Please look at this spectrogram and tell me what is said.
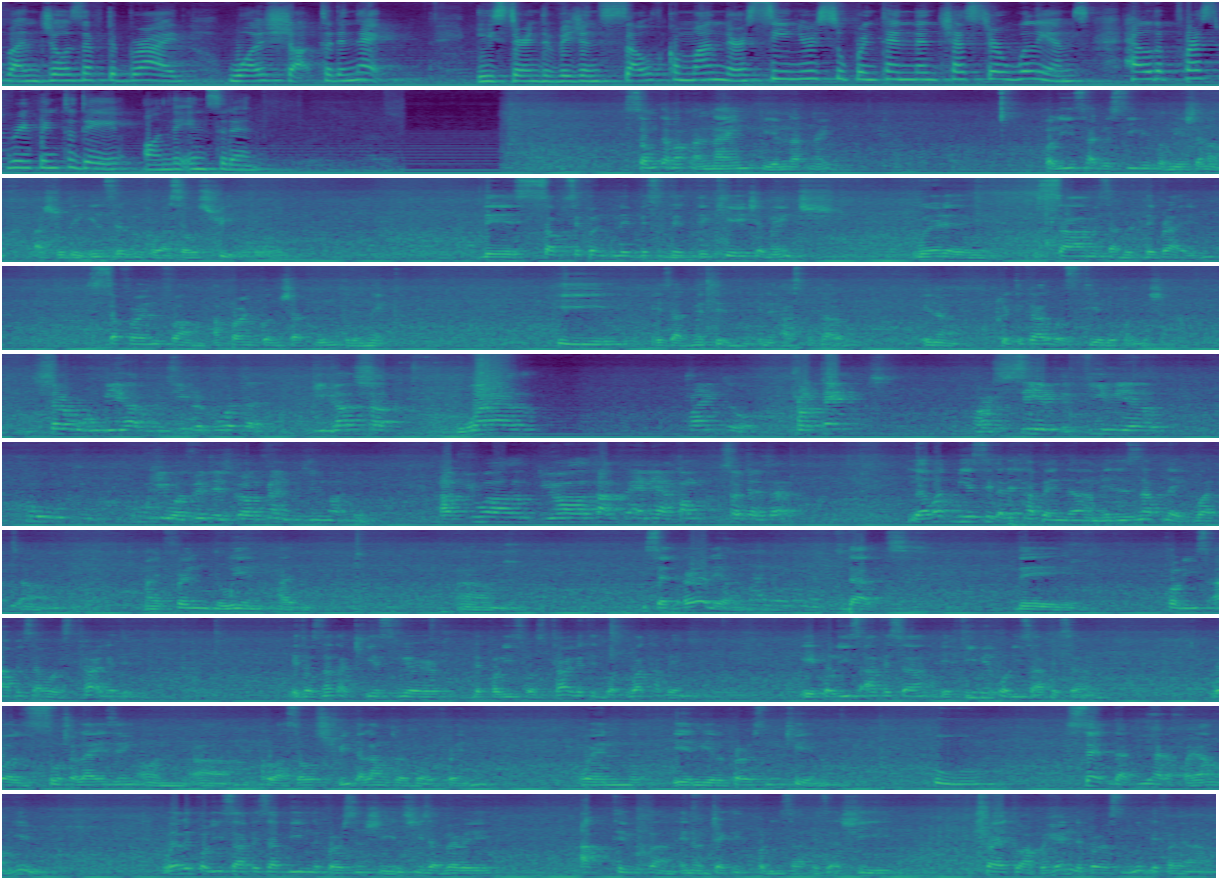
husband, Joseph DeBride, was shot to the neck. Eastern Division South Commander Senior Superintendent Chester Williams held a press briefing today on the incident. Sometime after 9 p.m. that night, police had received information of a shooting incident on Curacao Street. They subsequently visited the KHMH where they saw Mr. DeBride suffering from apparent gunshot wound to the neck. He is admitted in a hospital in a critical but stable condition. Sir, we have received report that he got shot while trying to protect or save the female who, who he was with his girlfriend, presumably. Have you all, do you all have any account such as that? Yeah, what basically happened, um, it is not like what um, my friend Dwayne had um, he said earlier that the police officer was targeted. It was not a case where the police was targeted, but what happened? A police officer, a female police officer, was socializing on um, Street along with her boyfriend when a male person came who said that he had a firearm on him. Well, the police officer, being the person she is, she's a very active and energetic police officer. She tried to apprehend the person with the firearm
